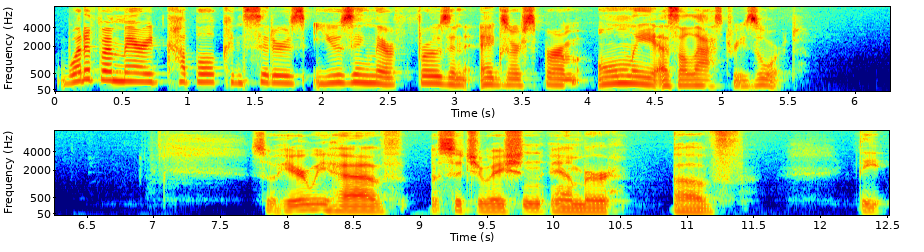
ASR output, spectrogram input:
What if a married couple considers using their frozen eggs or sperm only as a last resort? So here we have a situation, Amber, of the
